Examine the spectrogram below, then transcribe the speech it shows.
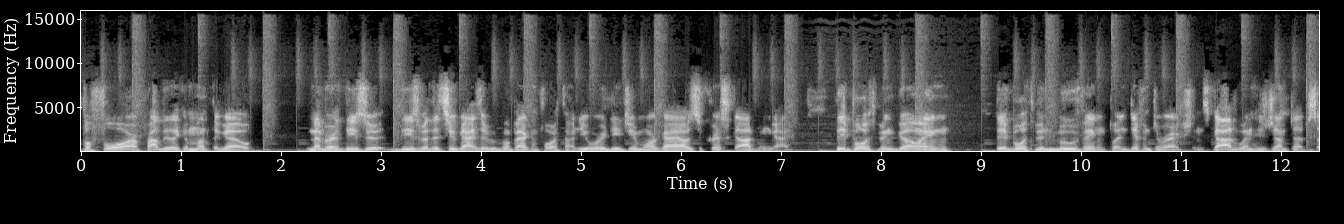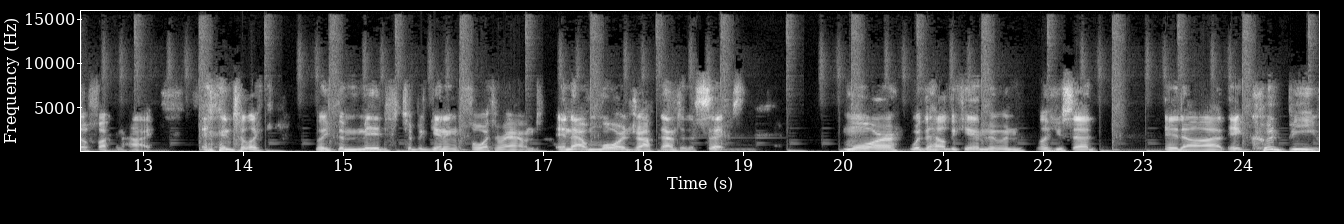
before probably like a month ago, remember these are these were the two guys that we were going back and forth on. You were a DJ Moore guy, I was a Chris Godwin guy. They've both been going, they've both been moving, but in different directions. Godwin has jumped up so fucking high into like like the mid to beginning fourth round, and now Moore dropped down to the sixth. Moore with the healthy Cam Newton, like you said, it uh it could be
